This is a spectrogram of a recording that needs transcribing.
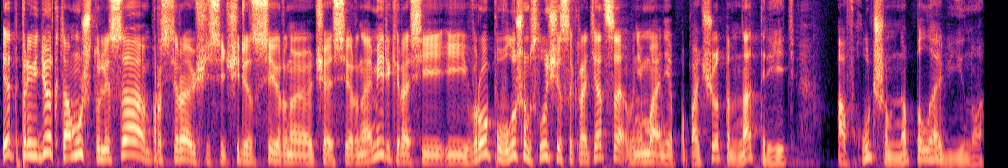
Это приведет к тому, что леса, простирающиеся через северную часть Северной Америки, России и Европу, в лучшем случае сократятся, внимание, по подсчетам, на треть, а в худшем – наполовину.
